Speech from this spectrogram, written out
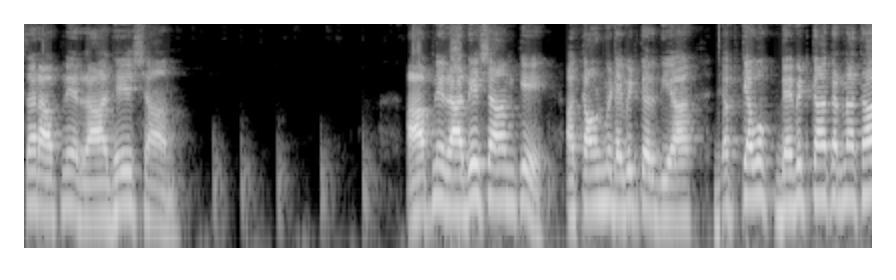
सर आपने राधे श्याम आपने राधे श्याम के अकाउंट में डेबिट कर दिया। जब क्या वो डेबिट कहाँ करना था?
